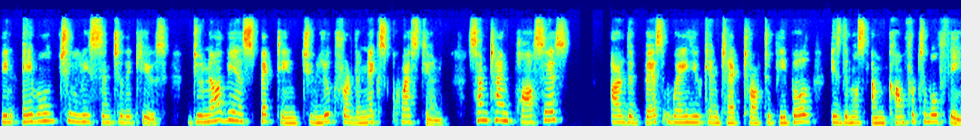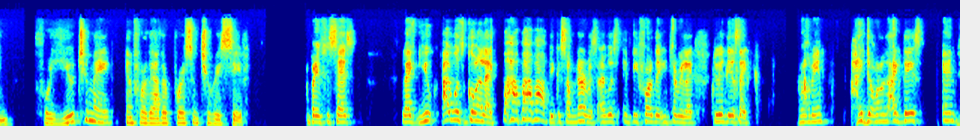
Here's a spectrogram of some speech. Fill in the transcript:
being able to listen to the cues. Do not be expecting to look for the next question. Sometimes pauses are the best way you can tech talk to people is the most uncomfortable thing for you to make and for the other person to receive. But if it says, like you, I was going like ba ba ba because I'm nervous. I was eh, before the interview, like doing this, like Robin, I don't like this. And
